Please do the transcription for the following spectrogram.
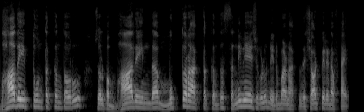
ಬಾಧೆ ಇತ್ತು ಅಂತಕ್ಕಂಥವ್ರು ಸ್ವಲ್ಪ ಬಾಧೆಯಿಂದ ಮುಕ್ತರಾಗ್ತಕ್ಕಂಥ ಸನ್ನಿವೇಶಗಳು ನಿರ್ಮಾಣ ಆಗ್ತದೆ ಶಾರ್ಟ್ ಪೀರಿಯಡ್ ಆಫ್ ಟೈಮ್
